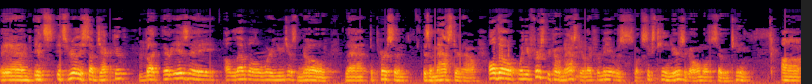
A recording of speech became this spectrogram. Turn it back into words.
and it's it's really subjective. But there is a a level where you just know that the person is a master now. Although when you first become a master, like for me, it was what, 16 years ago, almost 17. Uh,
